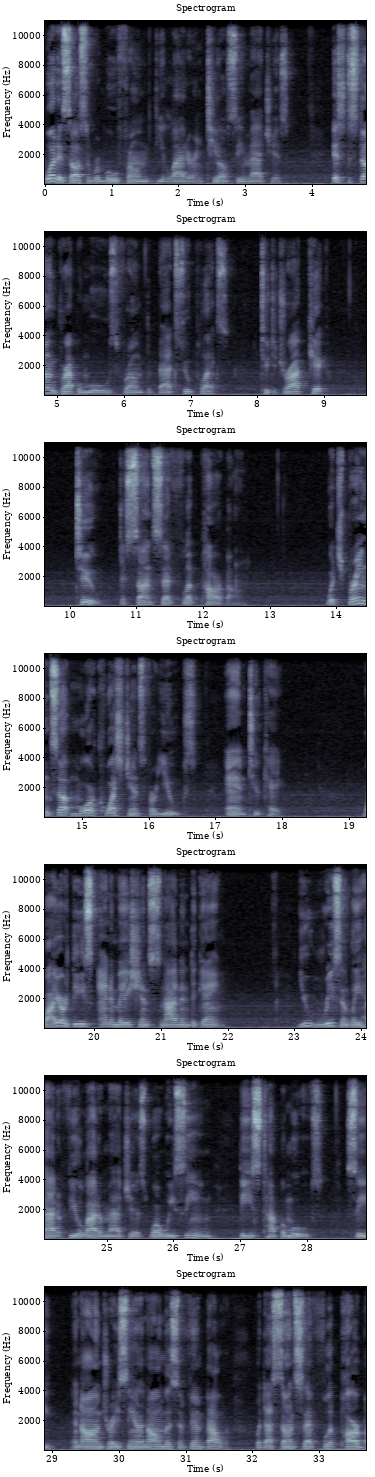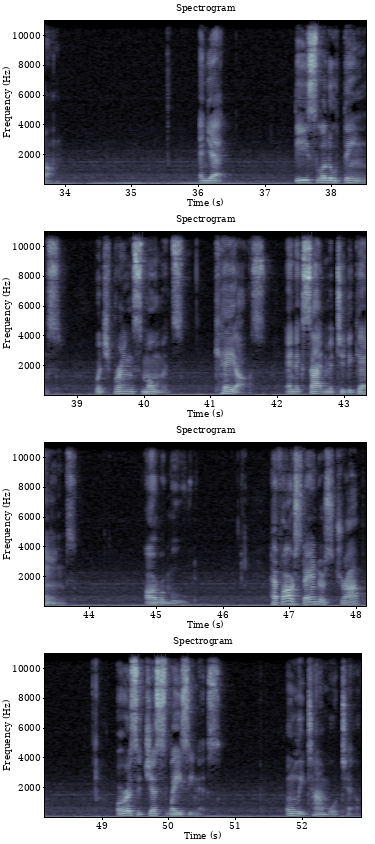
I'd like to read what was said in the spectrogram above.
What is also removed from the ladder in TLC matches is the stun grapple moves from the back suplex to the drop kick to the sunset flip powerbomb. Which brings up more questions for Yuke's and 2K. Why are these animations not in the game? You recently had a few ladder matches where we seen these type of moves. See, an Andre Anonymous and Finn Balor with that sunset flip powerbomb. And yet, these little things, which brings moments, chaos, and excitement to the games, are removed. Have our standards dropped? Or is it just laziness? Only time will tell.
